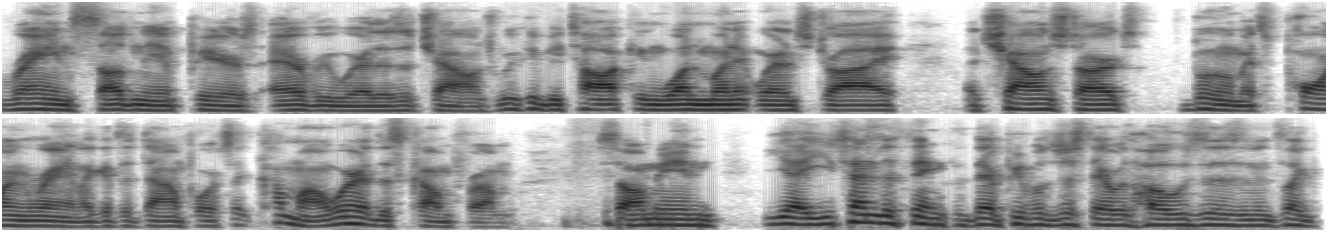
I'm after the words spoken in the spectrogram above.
rain suddenly appears everywhere. There's a challenge. We could be talking one minute where it's dry, a challenge starts, boom, it's pouring rain, like it's a downpour. It's like, come on, where did this come from? So I mean, yeah, you tend to think that there are people just there with hoses, and it's like,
